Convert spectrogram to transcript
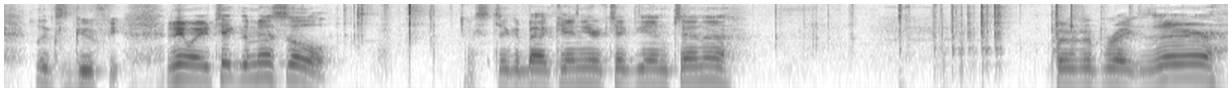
looks goofy. Anyway, you take the missile. You stick it back in here. Take the antenna. Put it up right there.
